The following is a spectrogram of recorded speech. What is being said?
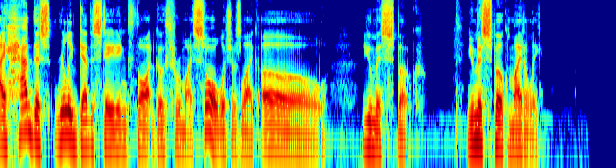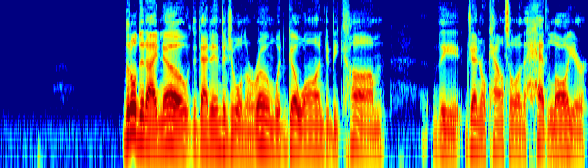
I had this really devastating thought go through my soul, which was like, oh, you misspoke. You misspoke mightily. Little did I know that that individual in the room would go on to become the general counsel or the head lawyer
